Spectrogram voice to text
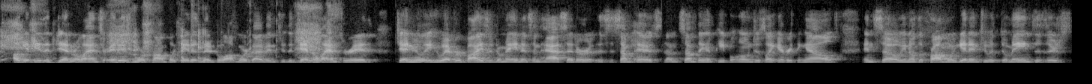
I'll give you the general answer. It is more complicated, okay. and there's a lot more dive into. The general answer is generally whoever buys a domain is an asset or is something yeah. is something that people own just like everything else. And so you know the problem we get into with domains is there's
